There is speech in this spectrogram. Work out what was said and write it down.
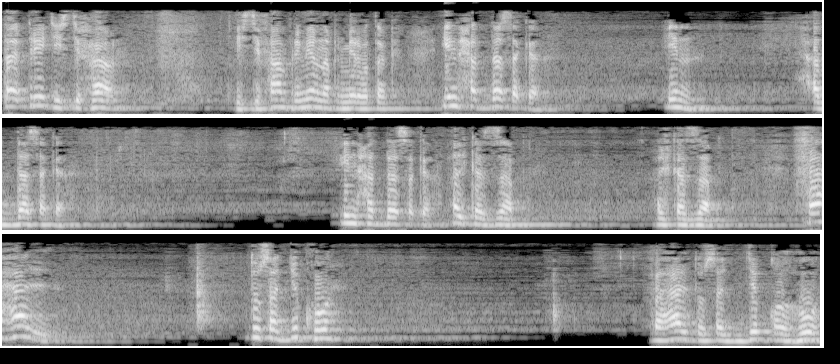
Так, третий истифхам. Истифхам примерно, например, вот так. Ин хаддасака. إن حدثك. إن حدثك. الكذاب. الكذاب. فهل تصدقه؟ فهل تصدقه؟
